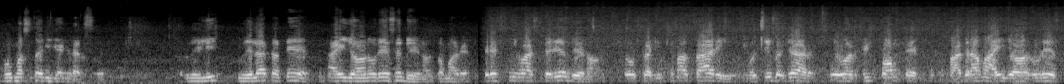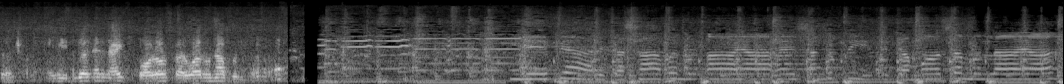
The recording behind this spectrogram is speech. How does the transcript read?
બહુ મસ્ત ડિઝાઇન લાગશે વહેલી વહેલા તકે આવી જવાનું રહેશે બેનો તમારે ડ્રેસની વાત કરીએ બેનો તો કરિશ્મા સારી મોચી બજાર એવરથિંગ કોમ્પ્લેક્સ પાદરામાં આવી જવાનું રહેશે વિડીયોને લાઈક ફોલો કરવાનું ના ભૂલતા ये प्यार का सावन आया है संग प्रीत का मौसम लाया है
